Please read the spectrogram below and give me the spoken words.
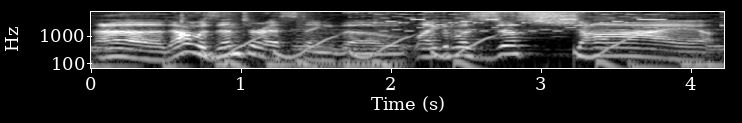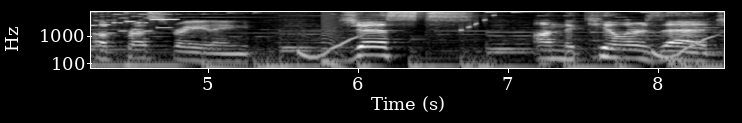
uh, that was interesting though. Like, it was just shy of frustrating. Just on the killer's edge.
